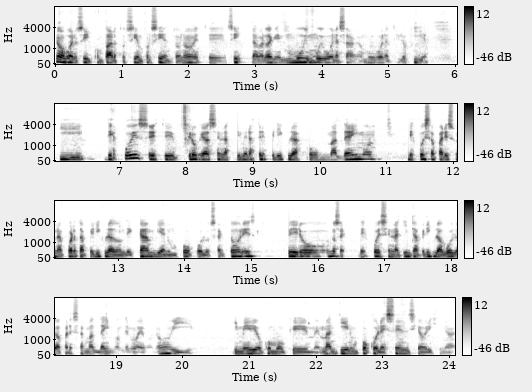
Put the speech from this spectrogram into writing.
No, bueno, sí, comparto, 100%, ¿no? Este, sí, la verdad que muy, muy buena saga, muy buena trilogía. Y después, este, creo que hacen las primeras tres películas con Matt Damon, después aparece una cuarta película donde cambian un poco los actores, pero no sé, después en la quinta película vuelve a aparecer Matt Damon de nuevo, ¿no? Y, y medio como que mantiene un poco la esencia original,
